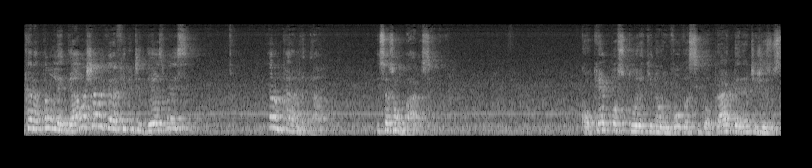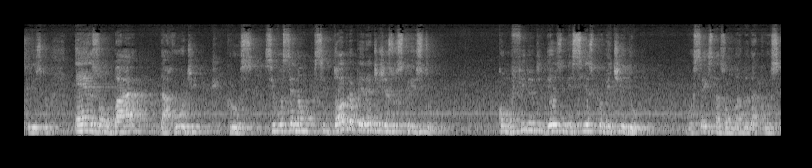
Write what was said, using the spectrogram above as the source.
Cara tão legal, achava que era filho de Deus, mas era um cara legal. Isso é zombado, Senhor. Qualquer postura que não envolva se dobrar perante Jesus Cristo é zombar da rude cruz. Se você não se dobra perante Jesus Cristo como Filho de Deus e Messias prometido, você está zombando da cruz.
